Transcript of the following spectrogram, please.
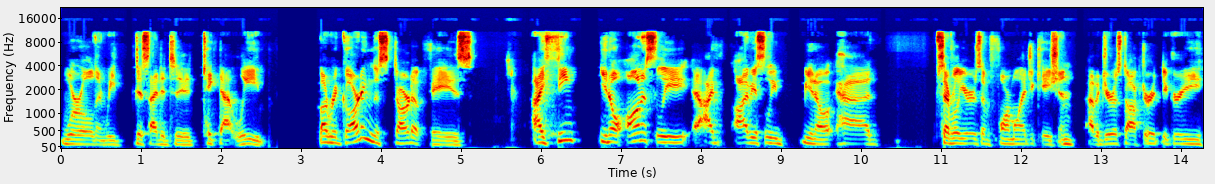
world and we decided to take that leap. But regarding the startup phase, I think, you know, honestly, I've obviously, you know, had several years of formal education. I have a Juris Doctorate degree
